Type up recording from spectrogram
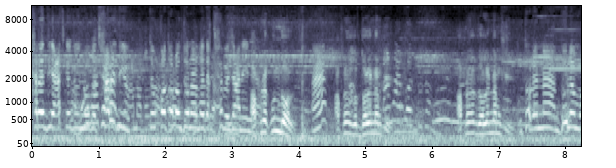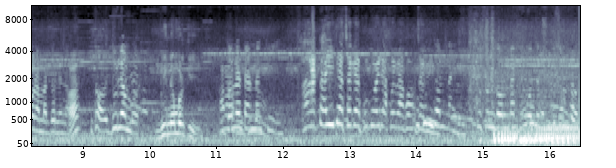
ছাড়ে দিই আজকে যদি লোকে ছেড়ে দিই তো কত লোকজন আগে খাবে জানি না। আপনার কোন দল? হ্যাঁ? আপনার দলের নাম কি? আপনাদের দলের নাম কি? দলের নাম দুই নম্বর আমার দলের নাম। হ্যাঁ? দুই নম্বর। দুই নম্বর কি? দলেরটার নাম কি? আরেকটা ইট গে ফুবইরা কইবা কোন কুসুম দল নাকি ওদের কুসুম দল।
